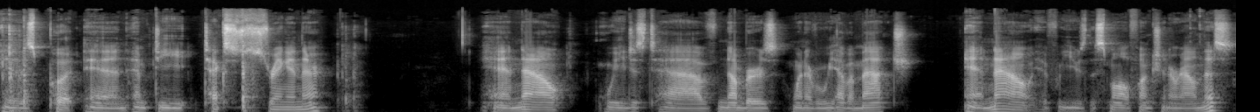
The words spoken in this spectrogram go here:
is put an empty text string in there. And now we just have numbers whenever we have a match. And now if we use the small function around this,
